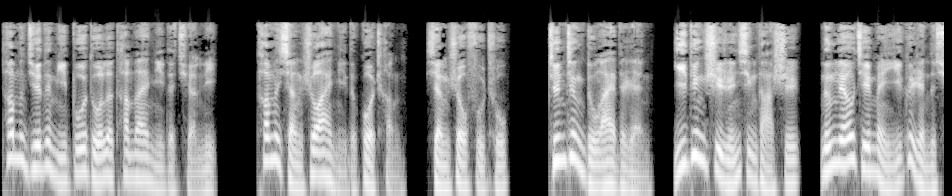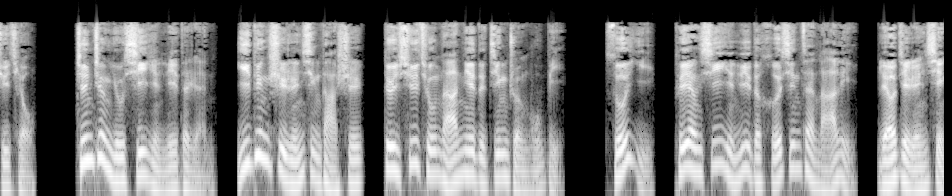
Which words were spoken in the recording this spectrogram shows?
他们觉得你剥夺了他们爱你的权利，他们享受爱你的过程，享受付出。真正懂爱的人，一定是人性大师，能了解每一个人的需求。真正有吸引力的人，一定是人性大师，对需求拿捏的精准无比。所以，培养吸引力的核心在哪里？了解人性，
